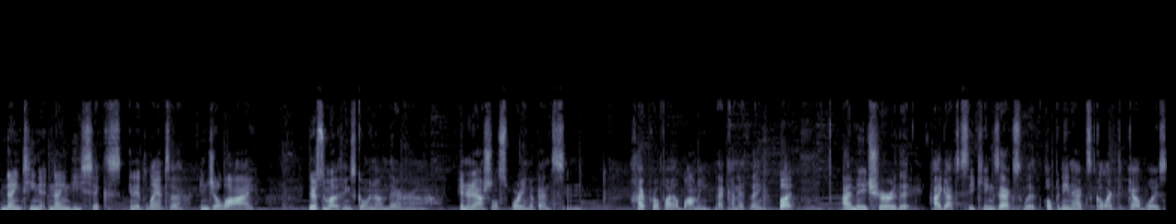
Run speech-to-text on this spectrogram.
1996 in Atlanta in July. There's some other things going on there uh, international sporting events and high profile bombing, that kind of thing. But I made sure that I got to see King's X with opening acts Galactic Cowboys.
